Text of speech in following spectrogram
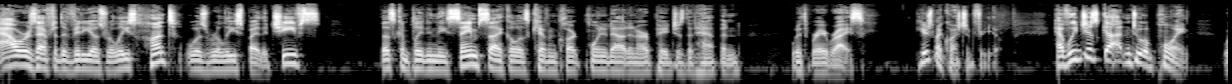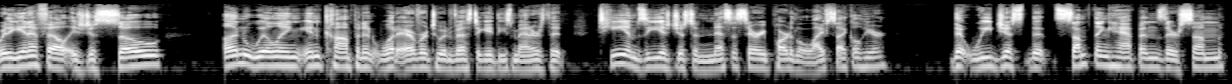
hours after the video's release, Hunt was released by the Chiefs, thus completing the same cycle as Kevin Clark pointed out in our pages that happened with Ray Rice. Here's my question for you Have we just gotten to a point where the NFL is just so unwilling, incompetent, whatever to investigate these matters that TMZ is just a necessary part of the life cycle here? That we just, that something happens, there's some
